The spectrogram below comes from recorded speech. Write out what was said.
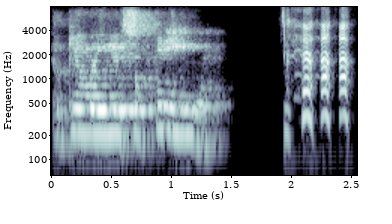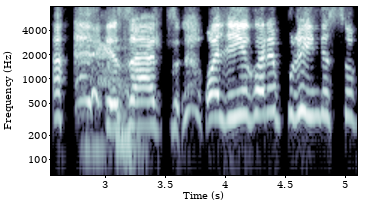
Porque eu ainda sou pequenino, né? Exato. Olha, e agora por ainda sou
